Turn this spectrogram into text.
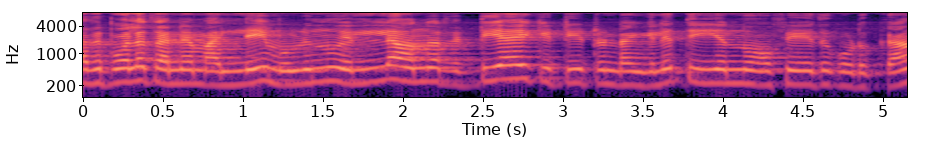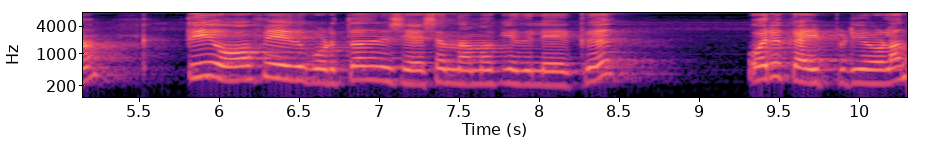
അതുപോലെ തന്നെ മല്ലിയും ഉഴുന്നും എല്ലാം ഒന്ന് റെഡിയായി കിട്ടിയിട്ടുണ്ടെങ്കിൽ തീയൊന്നും ഓഫ് ചെയ്ത് കൊടുക്കാം. തീ ഓഫ് ചെയ്ത് കൊടുത്തതിന് ശേഷം നമുക്കിതിലേക്ക് ഒരു കൈപ്പിടിയോളം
